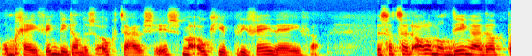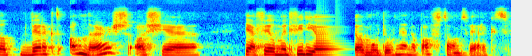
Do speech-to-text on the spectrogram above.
omgeving, die dan dus ook thuis is, maar ook je privéleven. Dus dat zijn allemaal dingen, dat, dat werkt anders als je ja, veel met video moet doen en op afstand werkt.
